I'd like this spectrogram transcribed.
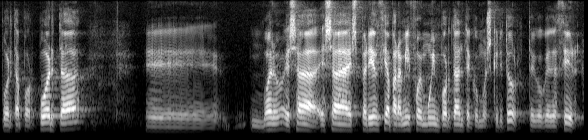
puerta por puerta. Bueno, esa, esa, experiencia para mí fue muy importante como escritor, tengo que decir.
